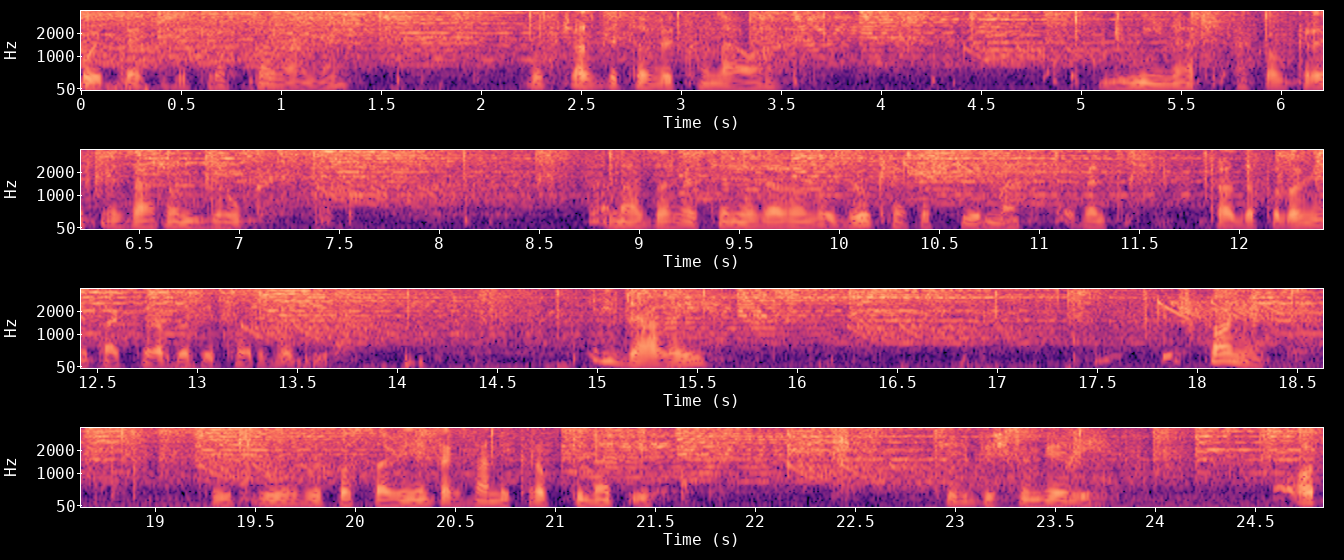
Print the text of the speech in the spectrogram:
płytek wyprostowania. Wówczas by to wykonała gmina, a konkretnie zarząd dróg. A na zalecenie zarządu dróg jakaś firma, prawdopodobnie ta, która do tej pory robiła. I dalej już koniec. Tu byłoby postawienie tak zwanej kropki nad i. Czyli byśmy mieli od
